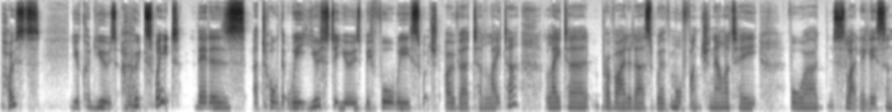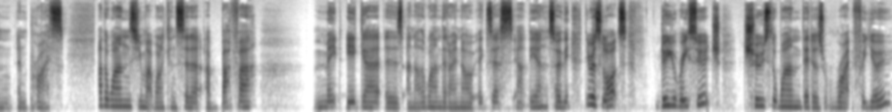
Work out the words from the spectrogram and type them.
posts. You could use Hootsuite that is a tool that we used to use before we switched over to Later. Later provided us with more functionality for slightly less in, in price. Other ones you might want to consider a buffer. Meat MeetEdgar is another one that I know exists out there. So there, there is lots. Do your research, choose the one that is right for you,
